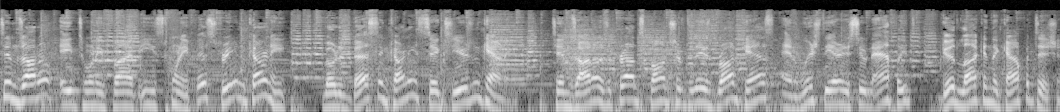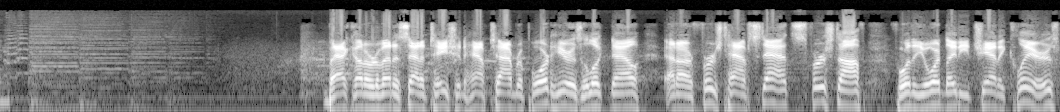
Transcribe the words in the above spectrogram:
Tim's Auto, 825 East 25th Street in Kearney. Voted best in Kearney six years and counting. Tim's Auto is a proud sponsor of today's broadcast and wish the area student athletes good luck in the competition. Back on our Ravenna Sanitation halftime report. Here is a look now at our first half stats. First off, for the Ord Lady Chanticleers,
